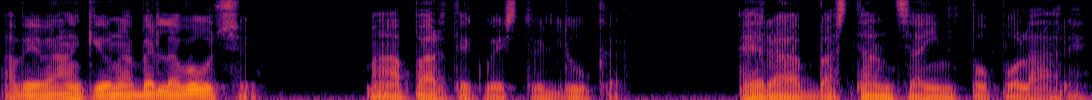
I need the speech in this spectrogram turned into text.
Aveva anche una bella voce, ma a parte questo il duca era abbastanza impopolare.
